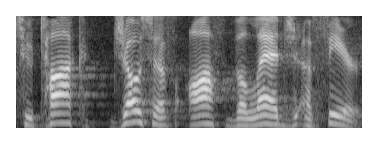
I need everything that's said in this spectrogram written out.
to talk Joseph off the ledge of fear.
